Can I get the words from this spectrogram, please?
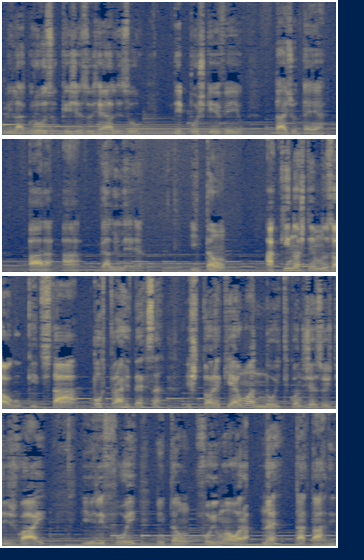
milagroso que Jesus realizou depois que veio da Judéia para a Galiléia. Então, aqui nós temos algo que está por trás dessa história que é uma noite. Quando Jesus diz vai e ele foi, então foi uma hora, né, da tarde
